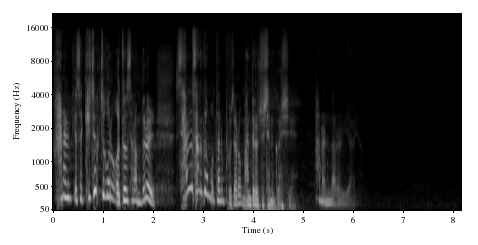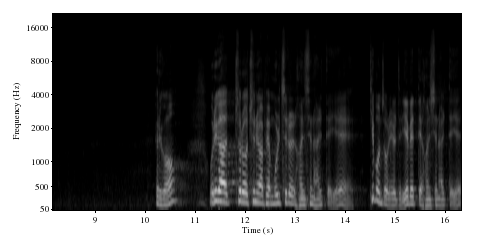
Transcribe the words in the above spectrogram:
하나님께서 기적적으로 어떤 사람들을 상상도 못하는 부자로 만들어 주시는 것이에요. 하나님 나라를 위하여. 그리고 우리가 주로 주님 앞에 물질을 헌신할 때에 기본적으로 예를 들어 예배 때 헌신할 때에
